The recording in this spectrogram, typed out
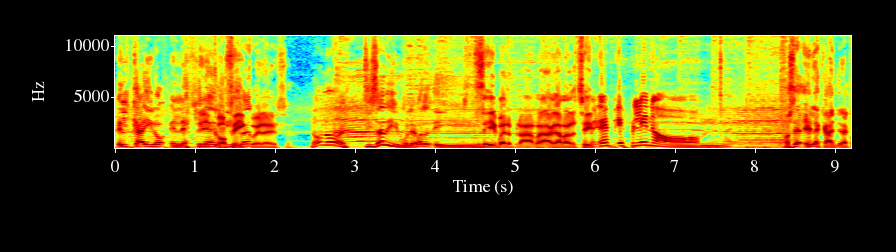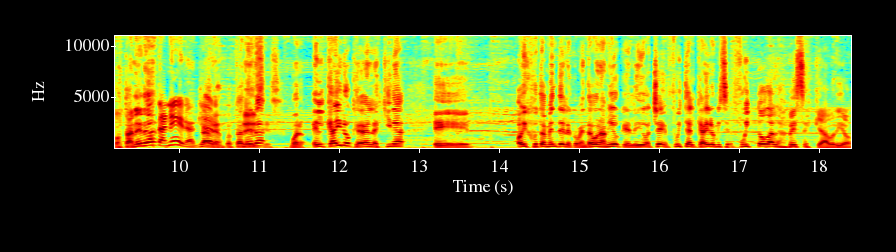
El Cairo en la sí, esquina de Cofico Tillar. era eso. No, no, es Tillar y Boulevard y. Sí, bueno, pero agarra, agarra- sí. Pero es, es pleno mm, O sea, es la, ca- la costanera. costanera, Claro, claro. costanera. Sí, sí, sí. Bueno, el Cairo quedaba en la esquina. eh, hoy justamente le comentaba a un amigo que le digo, che, fuiste al Cairo, me dice, fui todas las veces que abrió.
